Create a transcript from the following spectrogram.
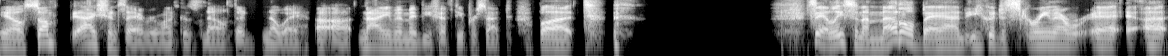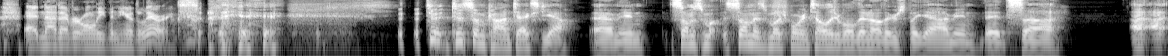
you know, some I shouldn't say everyone because no, there no way. Uh, uh not even maybe fifty percent. But say at least in a metal band, you could just scream, uh, uh, and not everyone will even hear the lyrics. to to some context, yeah. I mean, some some is much more intelligible than others, but yeah, I mean, it's uh, I, I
